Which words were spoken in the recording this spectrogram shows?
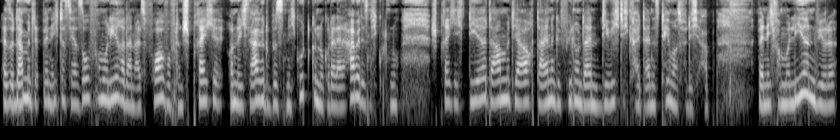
also damit, wenn ich das ja so formuliere, dann als Vorwurf, dann spreche und ich sage, du bist nicht gut genug oder deine Arbeit ist nicht gut genug, spreche ich dir damit ja auch deine Gefühle und deine, die Wichtigkeit deines Themas für dich ab. Wenn ich formulieren würde,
